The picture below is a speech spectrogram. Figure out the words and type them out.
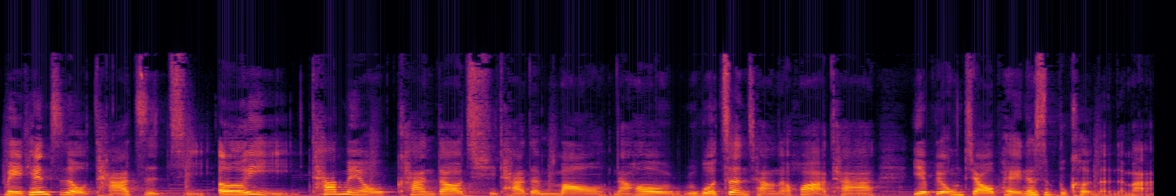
每天只有它自己而已，它没有看到其他的猫。然后如果正常的话，它也不用交配，那是不可能的嘛。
